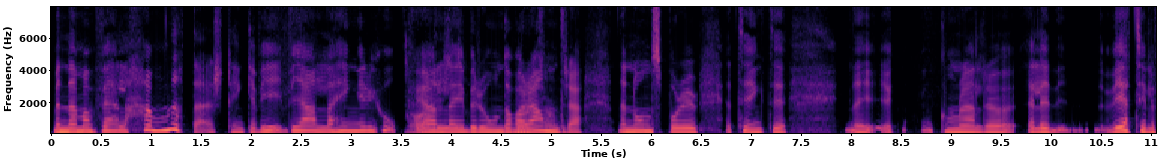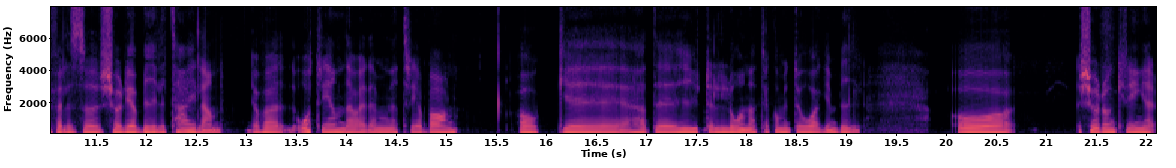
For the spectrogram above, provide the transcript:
men när man väl har hamnat där så tänker jag vi, vi alla hänger ihop. Ja, vi alla är beroende av Verkligen. varandra. När någon spårar ur. Jag tänkte, nej, jag kommer aldrig... Eller vid ett tillfälle så körde jag bil i Thailand. Jag var återigen där var jag där med mina tre barn. Och eh, hade hyrt eller lånat, jag kommer inte ihåg, en bil. Och körde omkring här.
